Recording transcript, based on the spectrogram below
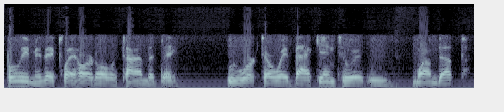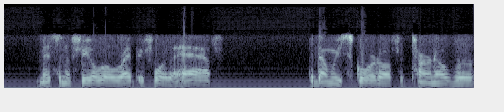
believe me; they play hard all the time, but they we worked our way back into it. We wound up missing a field goal right before the half, but then we scored off a turnover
